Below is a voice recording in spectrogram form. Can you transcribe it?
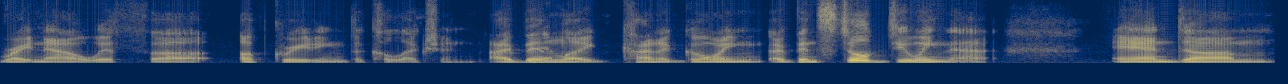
right now with uh, upgrading the collection. I've Yeah. been like kind of going. I've been still doing that, and um,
